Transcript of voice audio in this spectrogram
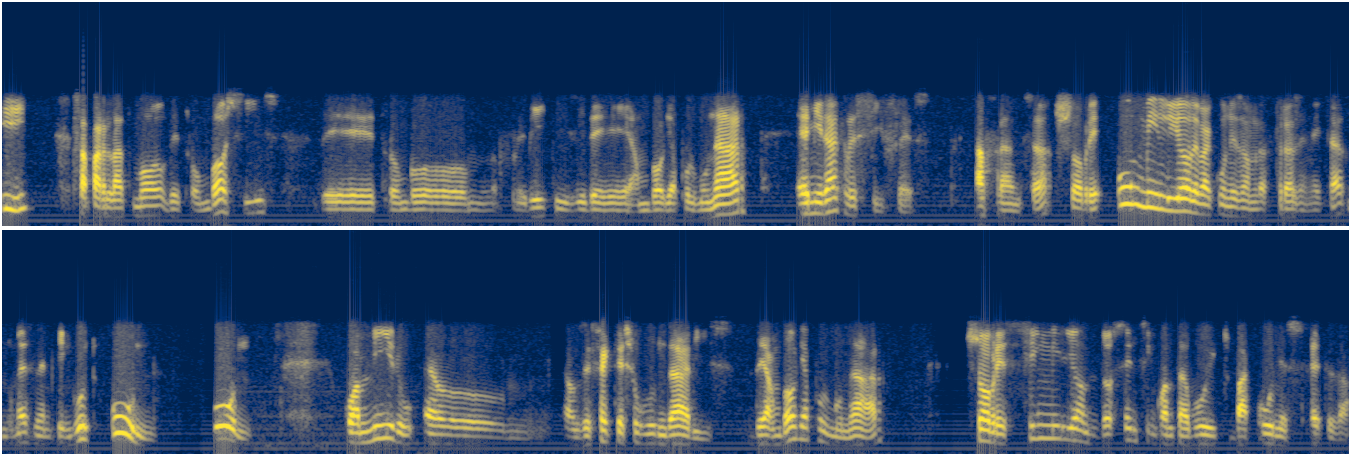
I S'ha parlat molt de trombosis, de tromboflebitis i d'embòlia pulmonar. He mirat les xifres. A França, sobre un milió de vacunes amb l'AstraZeneca, només n'hem tingut un. Un. Quan miro el, els efectes secundaris d'embòlia pulmonar, sobre 5.258 vacunes fetes a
